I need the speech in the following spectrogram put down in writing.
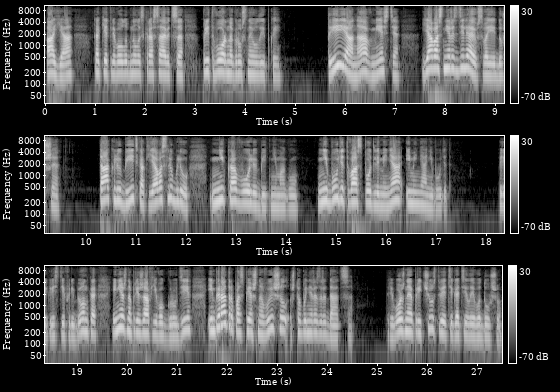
«А я...» — кокетливо улыбнулась красавица, притворно грустной улыбкой. «Ты и она вместе. Я вас не разделяю в своей душе. Так любить, как я вас люблю, никого любить не могу. Не будет вас подле меня, и меня не будет». Перекрестив ребенка и нежно прижав его к груди, император поспешно вышел, чтобы не разрыдаться. Тревожное предчувствие тяготило его душу.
